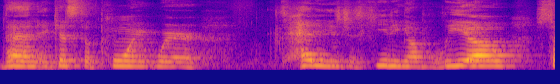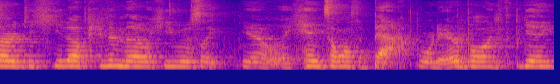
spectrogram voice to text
then it gets to the point where Teddy is just heating up. Leo started to heat up, even though he was like, you know, like hitting someone off the backboard, airballing at the beginning.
